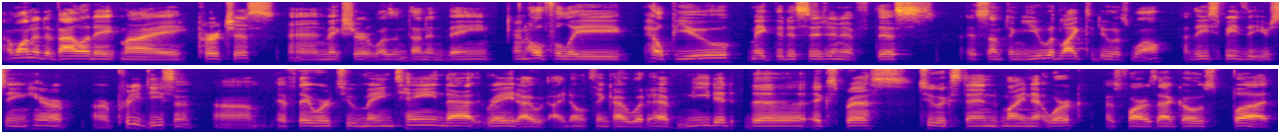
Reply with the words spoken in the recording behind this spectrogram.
I wanted to validate my purchase and make sure it wasn't done in vain and hopefully help you make the decision if this is something you would like to do as well. These speeds that you're seeing here are, are pretty decent. Um, if they were to maintain that rate, I, I don't think I would have needed the Express to extend my network as far as that goes. But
